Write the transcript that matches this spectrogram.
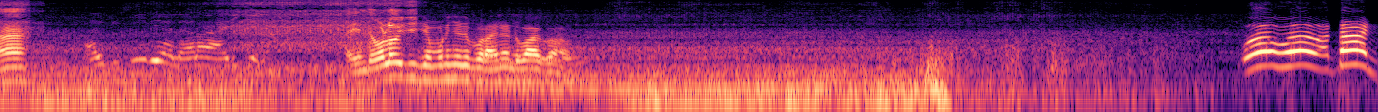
ஆ? இந்த உழவு சீச்சை முடிஞ்சது போகிறோம் என்னட்டு பார்க்கணும். ஓ ஓ அட்டான்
